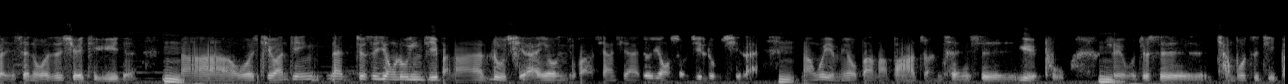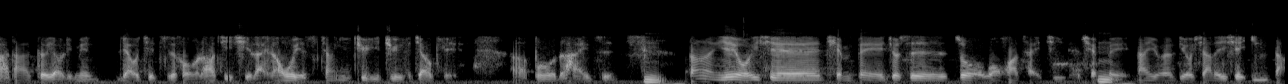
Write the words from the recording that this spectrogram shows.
本身我是学体育的，嗯，那我喜欢听，那就是用录音机把它录起来，用话像现在都用手机录起来，嗯，那我也没有办法把它转成是乐谱，所以我就是强迫自己把它歌谣里面了解之后，然后记起来，然后我也是这样一句一句的教给呃部落的孩子，嗯。当然也有一些前辈，就是做文化采集的前辈，那有留下了一些音档，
